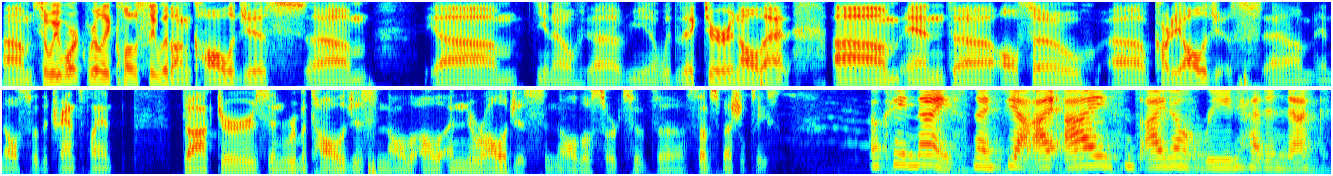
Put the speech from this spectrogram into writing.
um, so we work really closely with oncologists. Um, um, you know, uh, you know, with Victor and all that, um, and uh, also uh, cardiologists, um, and also the transplant doctors and rheumatologists and all, all and neurologists and all those sorts of uh, subspecialties. Okay, nice, nice. Yeah, I, I since I don't read head and neck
